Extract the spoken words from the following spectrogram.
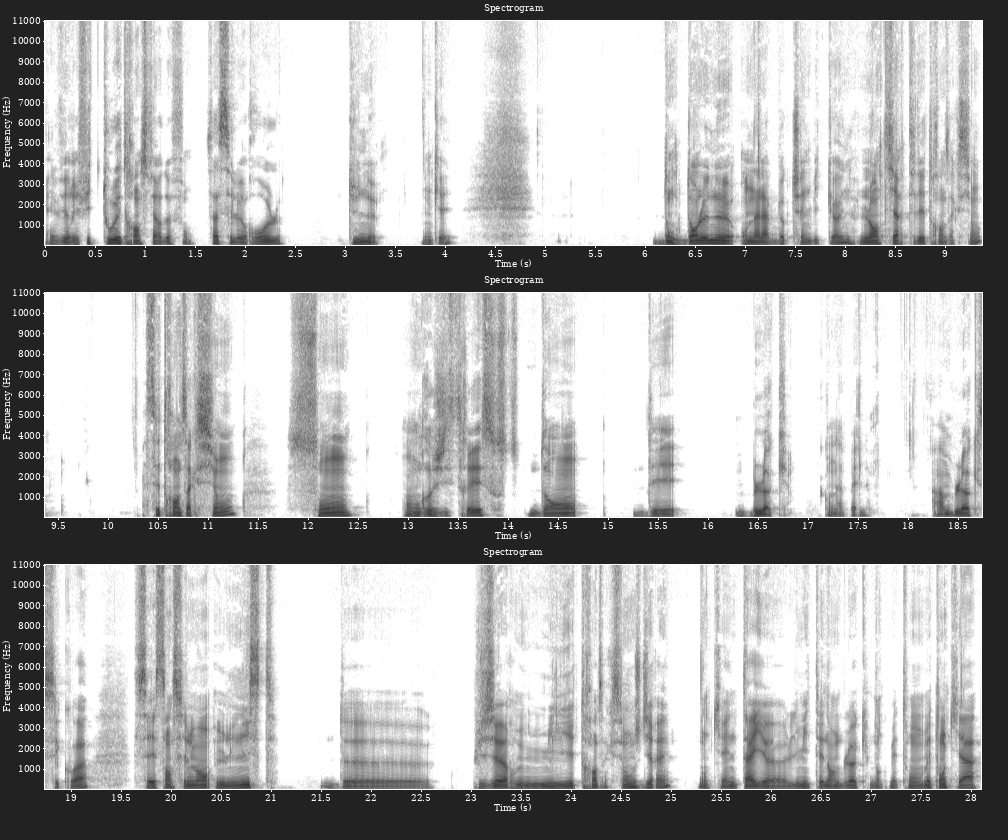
elle vérifie tous les transferts de fonds. Ça, c'est le rôle du nœud. Donc dans le nœud, on a la blockchain Bitcoin, l'entièreté des transactions. Ces transactions sont enregistrées dans des blocs qu'on appelle. Un bloc, c'est quoi? C'est essentiellement une liste de plusieurs milliers de transactions, je dirais. Donc il y a une taille euh, limitée dans le bloc. Donc mettons, mettons qu'il y a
